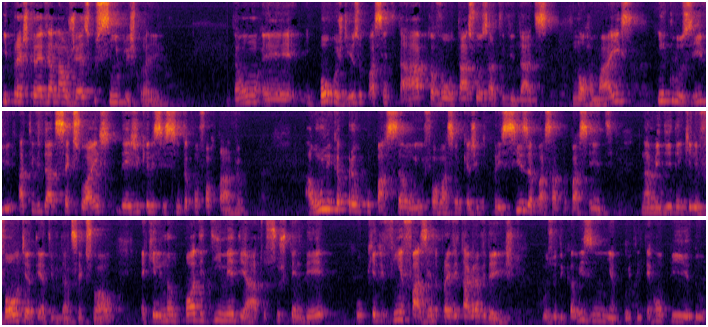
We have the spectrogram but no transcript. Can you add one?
e prescreve analgésicos simples para ele. Então, é, em poucos dias, o paciente está apto a voltar às suas atividades normais, inclusive atividades sexuais, desde que ele se sinta confortável. A única preocupação e informação que a gente precisa passar para o paciente, na medida em que ele volte a ter atividade sexual, é que ele não pode de imediato suspender o que ele vinha fazendo para evitar a gravidez. Uso de camisinha, coito interrompido,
